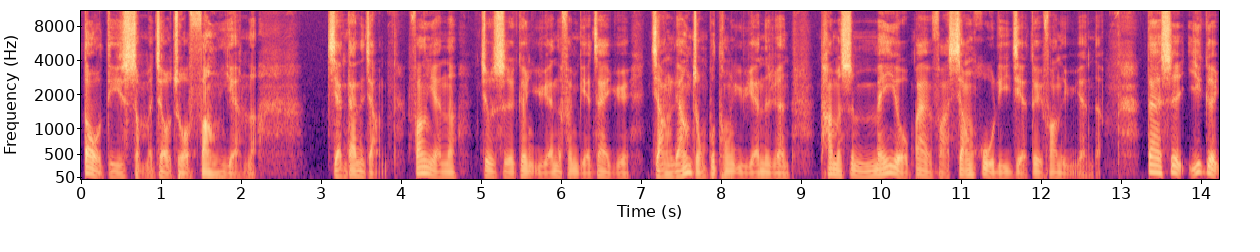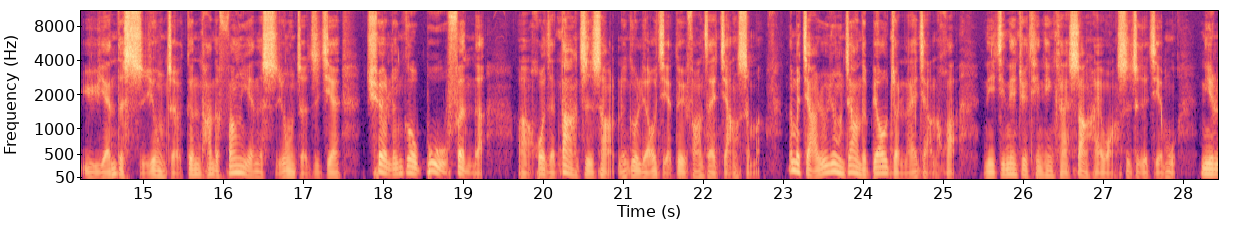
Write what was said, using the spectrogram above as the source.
到底什么叫做方言了。简单的讲，方言呢？就是跟语言的分别在于，讲两种不同语言的人，他们是没有办法相互理解对方的语言的。但是一个语言的使用者跟他的方言的使用者之间，却能够部分的啊，或者大致上能够了解对方在讲什么。那么，假如用这样的标准来讲的话，你今天去听听看《上海往事》这个节目，你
